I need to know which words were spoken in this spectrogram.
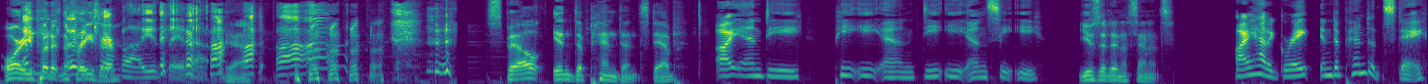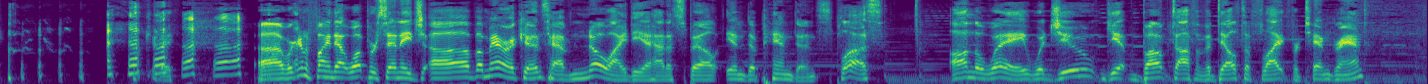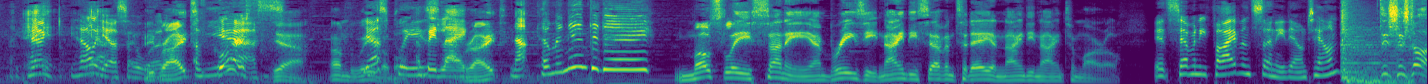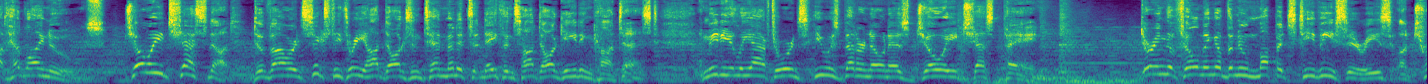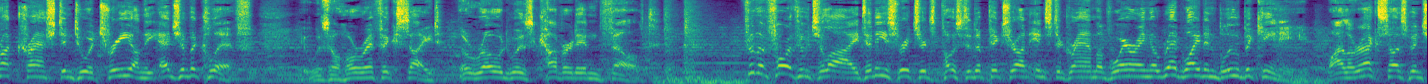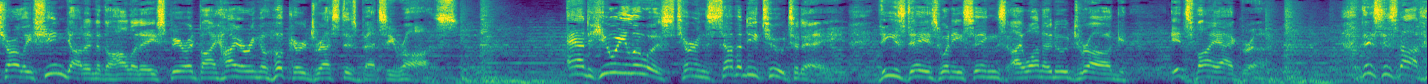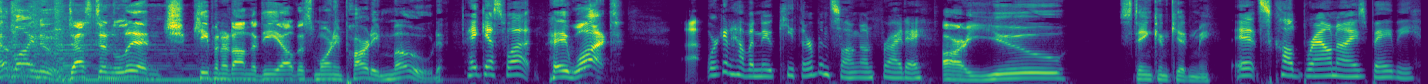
or you put it in the Gotta be freezer. careful how you say that. Yeah. Spell independence, Deb. I N D P E N D E N C E. Use it in a sentence. I had a great Independence Day. Okay. Uh, we're going to find out what percentage of Americans have no idea how to spell independence. Plus, on the way, would you get bumped off of a Delta flight for 10 grand? Heck, hell yes, I would. Right? Of course. Yes. Yeah, unbelievable. Yes, please. I'd be like, Right? not coming in today. Mostly sunny and breezy, 97 today and 99 tomorrow. It's 75 and sunny downtown. This is not headline news. Joey Chestnut devoured 63 hot dogs in 10 minutes at Nathan's hot dog eating contest. Immediately afterwards, he was better known as Joey Chest Pain. During the filming of the new Muppets TV series, a truck crashed into a tree on the edge of a cliff. It was a horrific sight. The road was covered in felt. For the 4th of July, Denise Richards posted a picture on Instagram of wearing a red, white, and blue bikini, while her ex husband Charlie Sheen got into the holiday spirit by hiring a hooker dressed as Betsy Ross. And Huey Lewis turns 72 today. These days, when he sings, I Want a New Drug, it's Viagra. This is not headline news. Dustin Lynch keeping it on the DL this morning party mode. Hey, guess what? Hey, what? Uh, we're going to have a new Keith Urban song on Friday. Are you stinking kidding me? It's called Brown Eyes Baby.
